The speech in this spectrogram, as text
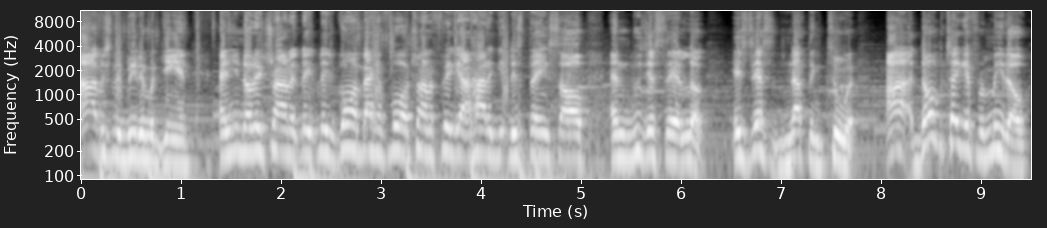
obviously beat him again. And you know, they're trying to they they going back and forth trying to figure out how to get this thing solved. And we just said, look, it's just nothing to it. I don't take it from me though,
